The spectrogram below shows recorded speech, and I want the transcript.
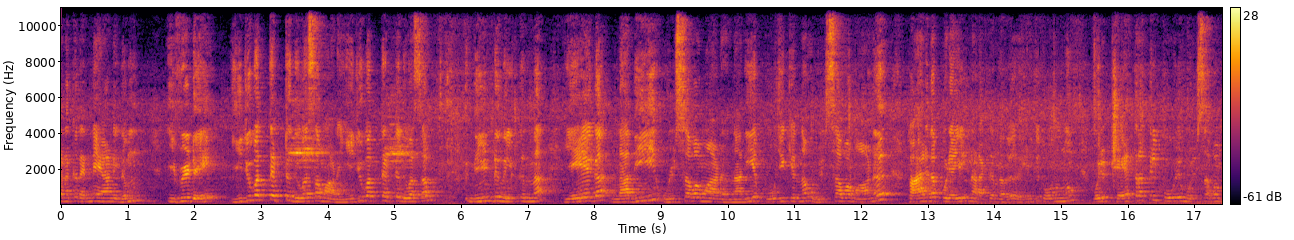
കണക്ക് തന്നെയാണ് ഇതും ഇവിടെ ഇരുപത്തെട്ട് ദിവസമാണ്. ഇരുപത്തെട്ട് ദിവസം നീണ്ടു നിൽക്കുന്ന ഏക നദീ ഉത്സവമാണ്. നദിയെ പൂജിക്കുന്ന ഉത്സവമാണ് ഭാരതപ്പുഴയിൽ നടക്കുന്നത്. എനിക്ക് തോന്നുന്നു ഒരു ക്ഷേത്രത്തിൽ പോലും ഉത്സവം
